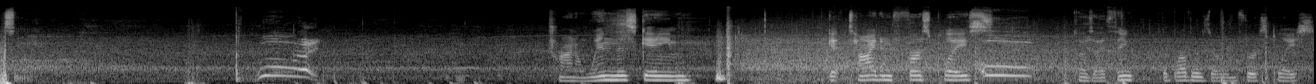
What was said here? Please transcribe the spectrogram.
Listen. Trying to win this game. Get tied in first place. Oh. Because I think the brothers are in first place.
